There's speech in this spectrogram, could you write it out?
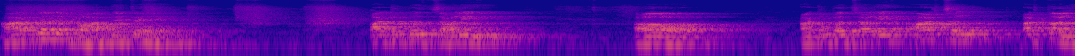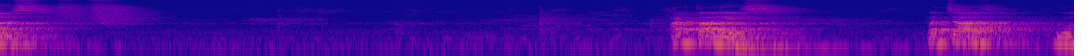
आठ का जब भाग देते हैं, आठ रुपये चालीस और आठ चालीस आठ संग अड़तालीस अड़तालीस पचास दो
